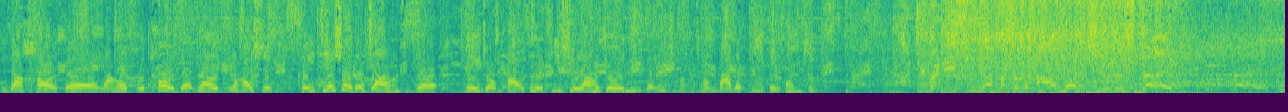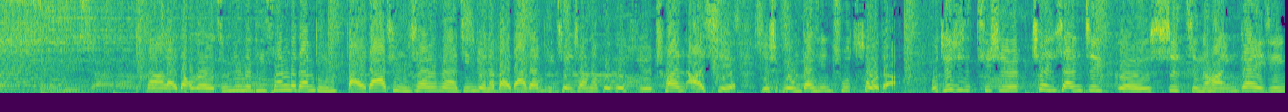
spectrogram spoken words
比较好的，然后不透的料子还是可以接受的这样子的那种白色的 T 恤，然后作为你一个日常穿搭的必备单品。那来到了今天的第三个单品百搭衬衫，那经典的百搭单品衬衫呢，规规矩矩穿，而且也是不用担心出错的。我觉得其实衬衫这个事情的话，应该已经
